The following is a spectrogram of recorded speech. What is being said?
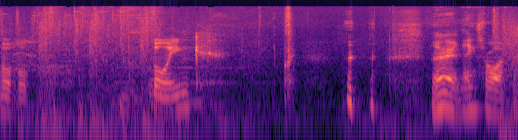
Oh. Boink. All right, thanks for watching.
